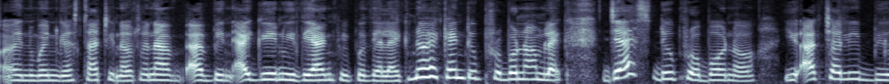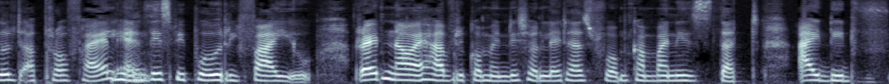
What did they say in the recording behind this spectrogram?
And when you're starting out, when I've, I've been arguing with young people, they're like, no, I can't do pro bono. I'm like, just do pro bono. You actually build a profile Yes. and these people refer you. Right now, I have recommendation letters from companies that I did f-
